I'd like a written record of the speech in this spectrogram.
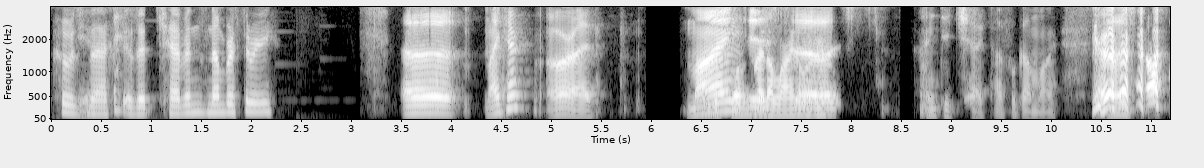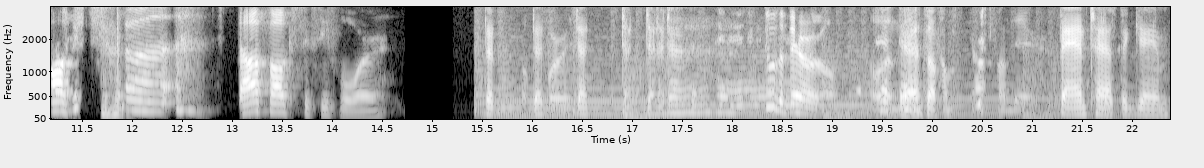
Who's Yeah. next? Is it Kevin's number three? Uh, my turn. All right. I'm just Mine going by the is line uh, order. I need to check. I forgot mine. Uh, Star Fox. Uh, Star Fox 64. Da- da- da- da- da- da- da. Do the barrel roll. All the Yeah, yeah, it's a- from there. Fantastic game.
